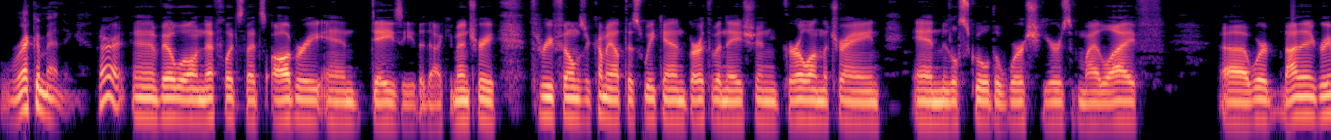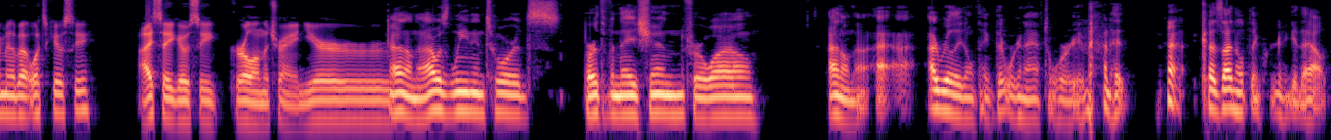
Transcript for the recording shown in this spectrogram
recommending it. All right. And available on Netflix. That's Aubrey and Daisy, the documentary. Three films are coming out this weekend Birth of a Nation, Girl on the Train, and Middle School, The Worst Years of My Life. Uh, we're not in agreement about what to go see. I say go see Girl on the Train. You're. I don't know. I was leaning towards Birth of a Nation for a while. I don't know. I, I, I really don't think that we're going to have to worry about it because I don't think we're going to get out.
